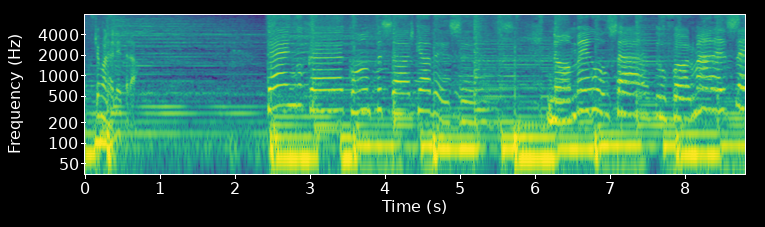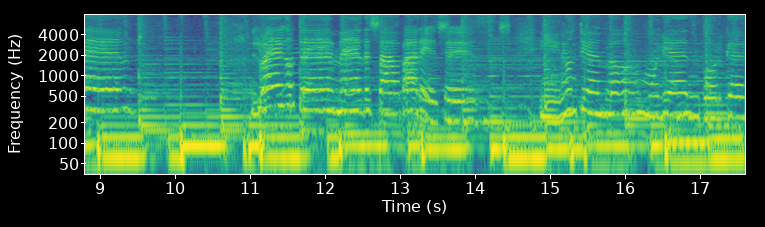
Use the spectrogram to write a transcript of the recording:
Escuchemos la letra. Tengo que confesar que a veces no me gusta tu forma de ser. Luego te me desapareces y no entiendo muy bien por qué.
